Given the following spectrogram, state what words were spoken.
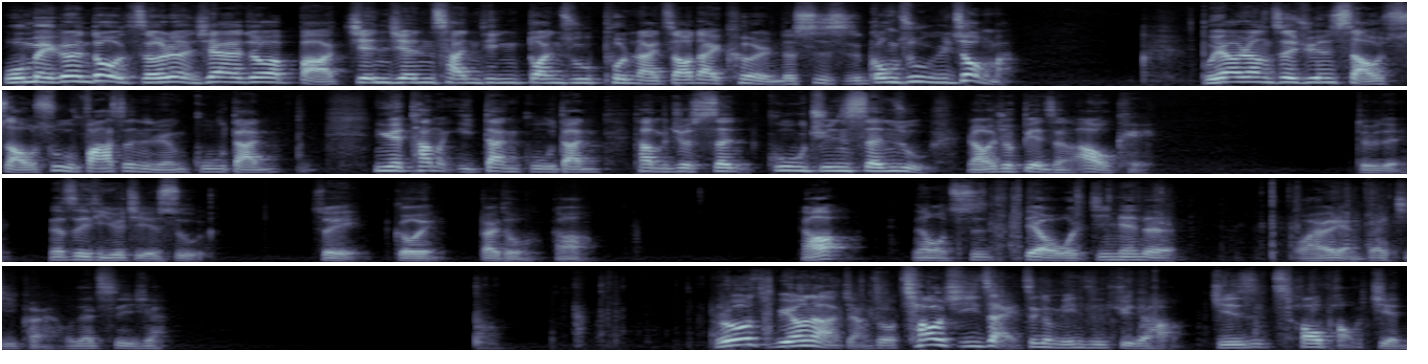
我每个人都有责任，现在就要把尖尖餐厅端出喷来招待客人的事实公诸于众嘛。不要让这群少少数发生的人孤单，因为他们一旦孤单，他们就深孤军深入，然后就变成奥 K，，对不对？那这一题就结束了。所以各位拜托啊，好，让我吃掉我今天的，我还有两块鸡块，我再吃一下。Rose Fiona 讲说，超级仔这个名字取得好，其实是超跑尖，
